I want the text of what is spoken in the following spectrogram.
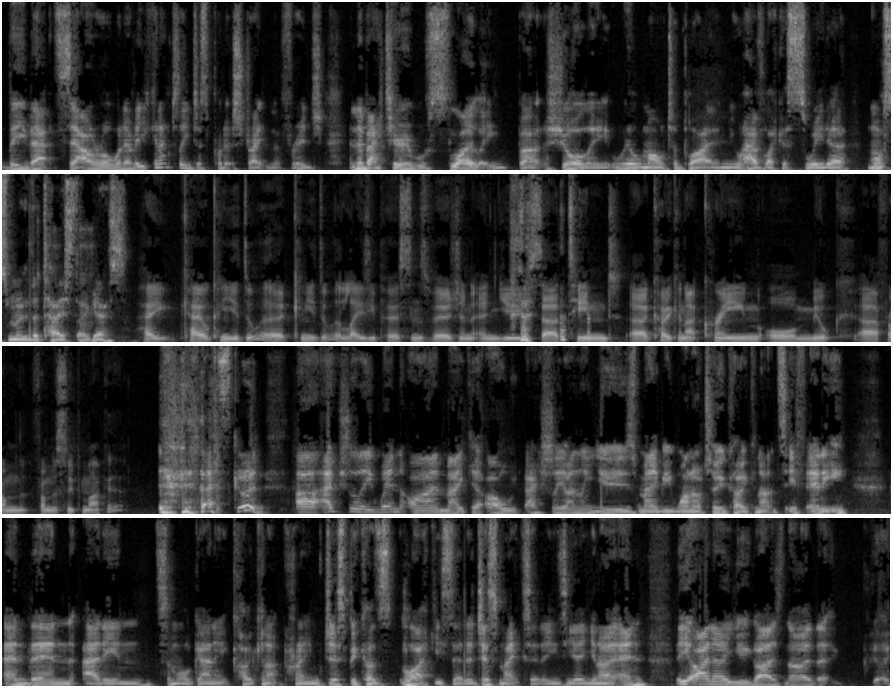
be that sour or whatever, you can actually just put it straight in the fridge, and the bacteria will slowly but surely will multiply, and you'll have like a sweeter, more smoother taste, I guess. Hey, Kale, can you do a can you do a lazy person's version and use uh, tinned uh, coconut cream or milk uh, from the, from the supermarket? That's good. Uh, actually, when I make it, I'll actually only use maybe one or two coconuts, if any, and then add in some organic coconut cream, just because, like you said, it just makes it easier, you know. And I know you guys know that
